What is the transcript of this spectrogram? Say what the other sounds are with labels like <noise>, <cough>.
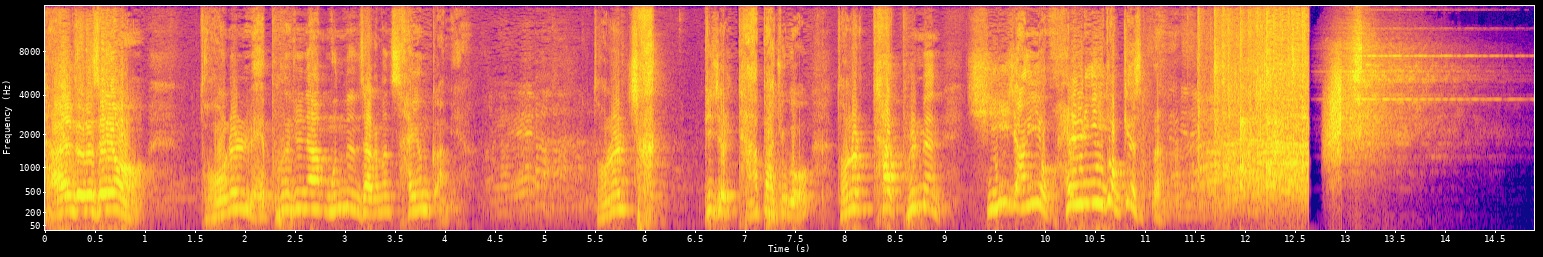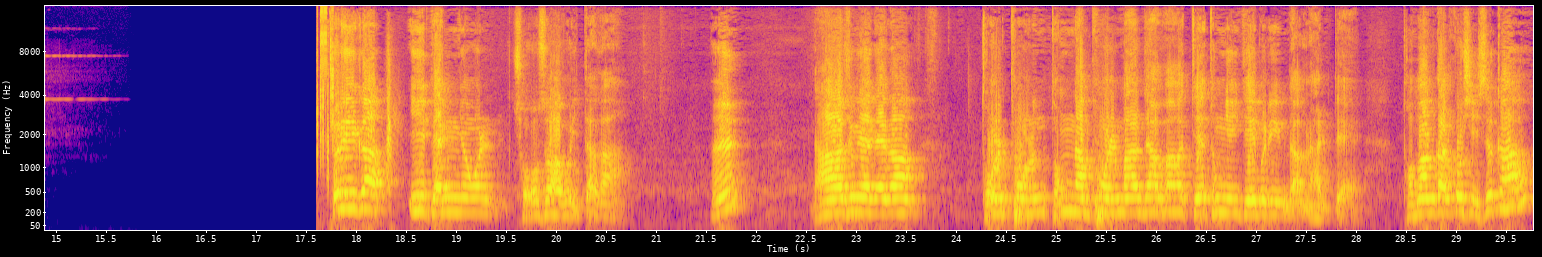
잘 들으세요. 돈을 왜 풀어주냐 묻는 사람은 사형감이야. 돈을 착 빚을 다 봐주고 돈을 탁 풀면 시장이 활기 돋게 살아나. 그러니까 이 백령을 조소하고 있다가 에? 나중에 내가 돌풍을 동남풍을 맞아가 대통령이 돼버린다고 할 때 도망갈 곳이 있을까?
